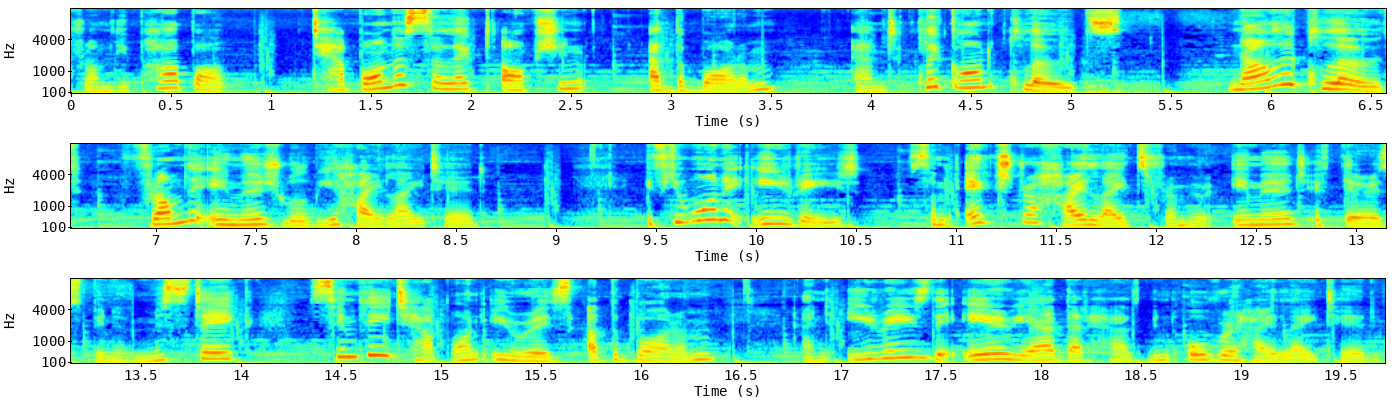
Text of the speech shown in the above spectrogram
from the pop-up. Tap on the select option at the bottom and click on clothes. Now the cloth from the image will be highlighted. If you want to erase some extra highlights from your image if there has been a mistake, simply tap on erase at the bottom and erase the area that has been over highlighted.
